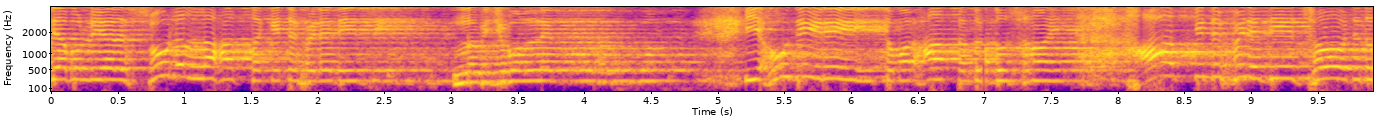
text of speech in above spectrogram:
দিয়া বললি সুল আল্লাহ হাতটা কেটে ফেলে দিয়েছি। নবীজি বললেন ইহুদি রে, তোমার হাতটা তো দোষ নয়। হাত কেটে ফেলে দিয়েছ যেটা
